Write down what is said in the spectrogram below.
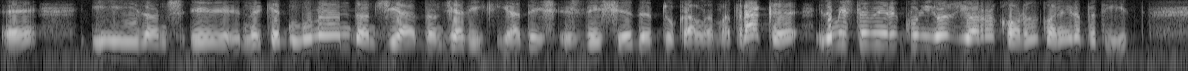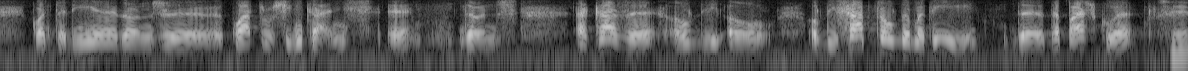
Eh? I, doncs, eh, en aquest moment, doncs, ja, doncs, ja dic, ja deix, es deixa de tocar la matraca. I, a més, també era curiós, jo recordo, quan era petit, quan tenia, doncs, eh, 4 o 5 anys, eh, doncs, a casa, el, el, el dissabte al matí de, de Pasqua, Sí.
